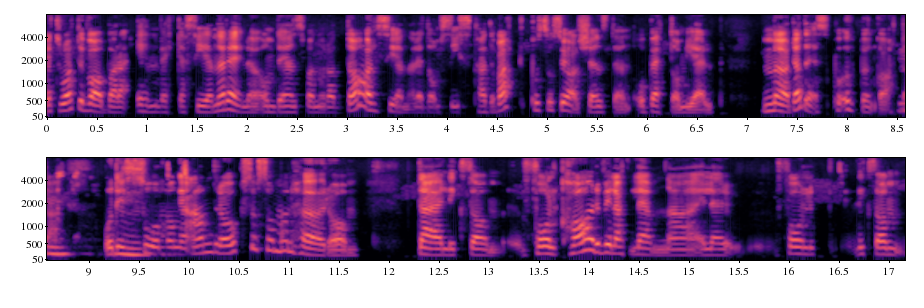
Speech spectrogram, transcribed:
jag tror att det var bara en vecka senare eller om det ens var några dagar senare de sist hade varit på socialtjänsten och bett om hjälp, mördades på öppen gata. Mm. Och det är Mm. så många andra också som man hör om där liksom folk har velat lämna eller folk liksom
